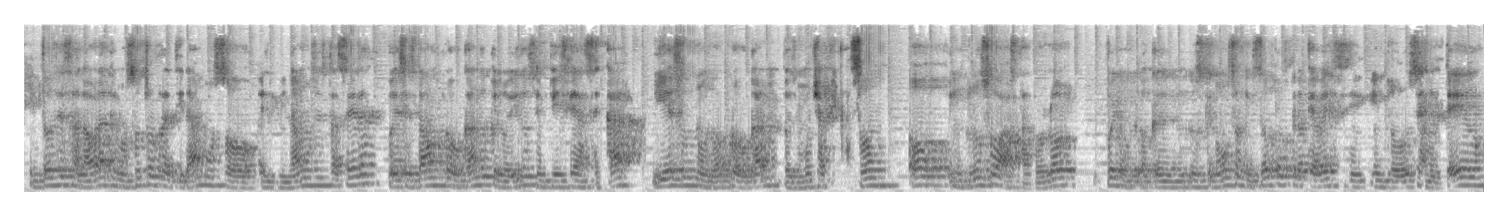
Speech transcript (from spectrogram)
Entonces a la hora que nosotros retiramos o eliminamos esta cera, pues estamos provocando que el oído se empiece a secar y eso nos va a provocar pues mucha picazón o incluso hasta dolor. Bueno, lo que, los que no usan hisopos creo que a veces introducen el dedo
